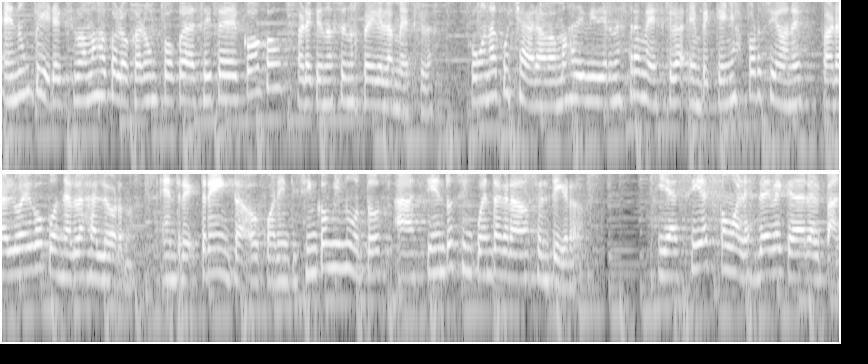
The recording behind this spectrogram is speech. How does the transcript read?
En un Pirex vamos a colocar un poco de aceite de coco para que no se nos pegue la mezcla. Con una cuchara vamos a dividir nuestra mezcla en pequeñas porciones para luego ponerlas al horno, entre 30 o 45 minutos a 150 grados centígrados. Y así es como les debe quedar el pan,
